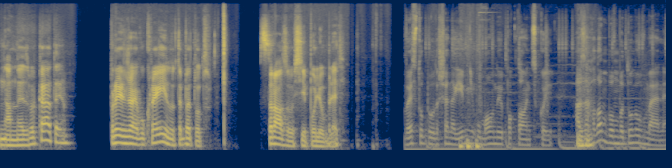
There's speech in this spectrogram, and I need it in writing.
Нам не звикати. Приїжджай в Україну, тебе тут зразу всі полюблять. виступив лише на рівні умовної поклонської, а загалом бомбануло в мене.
